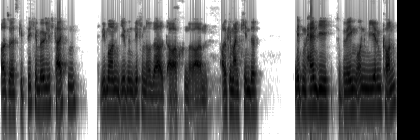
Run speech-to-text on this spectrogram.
Also es gibt sicher Möglichkeiten, wie man Jugendlichen oder halt auch ähm, allgemein Kinder mit dem Handy zur Bewegung animieren kann.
